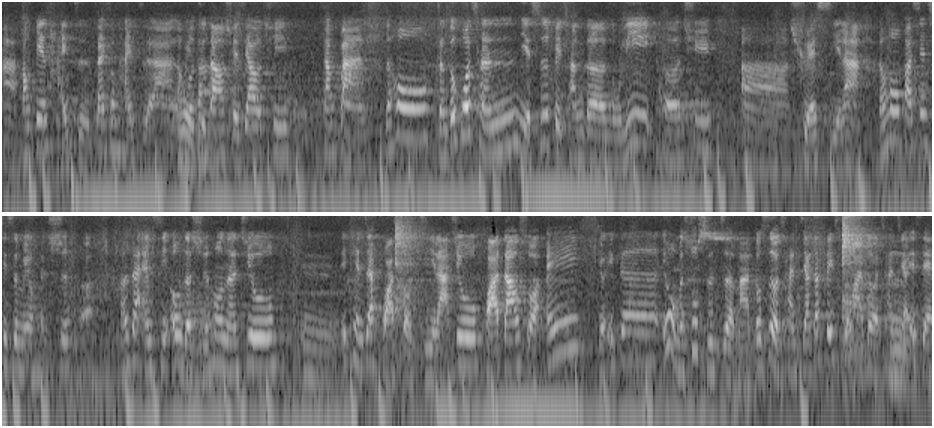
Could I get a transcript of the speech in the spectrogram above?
啊方便孩子再送孩子啦，然后就到学校去上班，然后整个过程也是非常的努力和去啊学习啦，然后发现其实没有很适合，然后在 MCO 的时候呢，就嗯一天在滑手机啦，就滑到说哎有一个，因为我们素食者嘛，都是有参加在 Facebook 啊，都有参加一些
